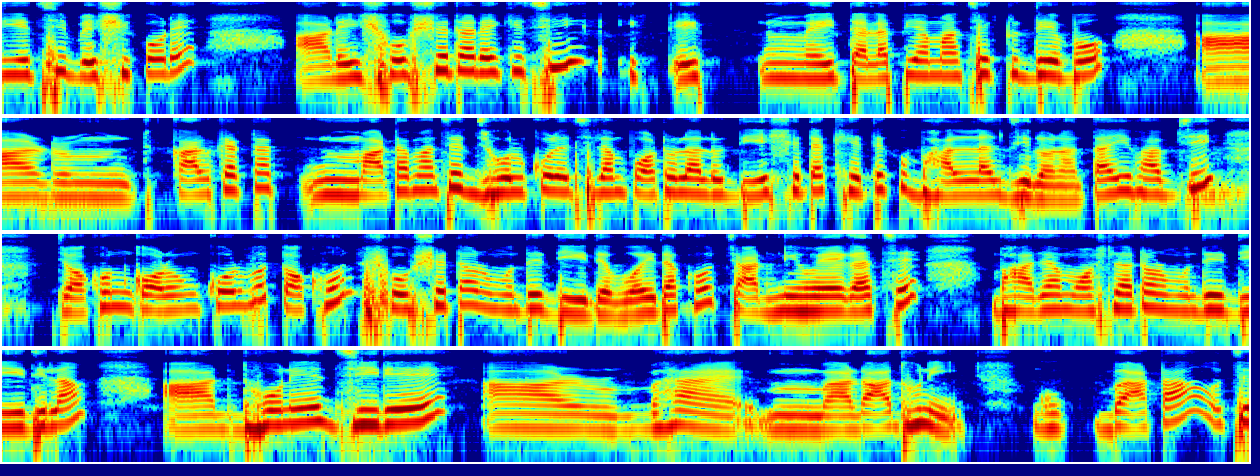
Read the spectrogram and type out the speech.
দিয়েছি বেশি করে, আর এই সর্ষেটা রেখেছি এই তেলাপিয়া মাছে একটু দেব। আর কালকে একটা মাটা মাছের ঝোল করেছিলাম পটল আলু দিয়ে, সেটা খেতে খুব ভালো লাগছিল না। তাই ভাবছি যখন গরম করব তখন সর্ষেটা ওর মধ্যে দিয়ে দেবো। এই দেখো চাটনি হয়ে গেছে, ভাজা মশলাটা ওর মধ্যে দিয়ে দিলাম। আর ধনে জিরে আর হ্যাঁ রাঁধুনি বাটা হচ্ছে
